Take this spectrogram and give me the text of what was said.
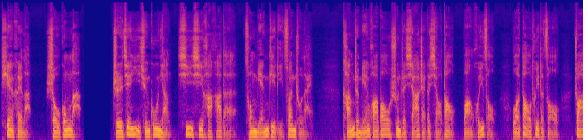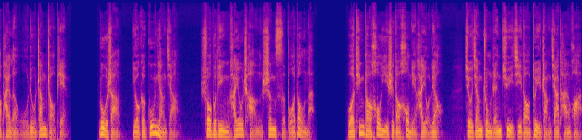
天黑了，收工了。”只见一群姑娘嘻嘻哈哈的从棉地里钻出来。扛着棉花包，顺着狭窄的小道往回走。我倒退着走，抓拍了五六张照片。路上有个姑娘讲：“说不定还有场生死搏斗呢。”我听到后，意识到后面还有料，就将众人聚集到队长家谈话，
